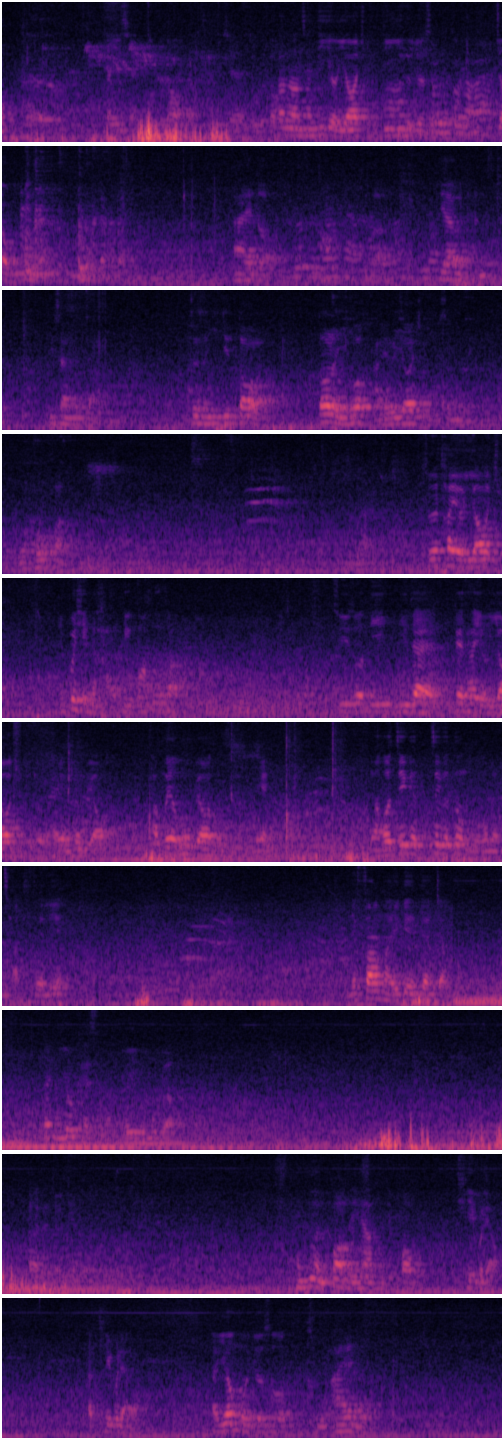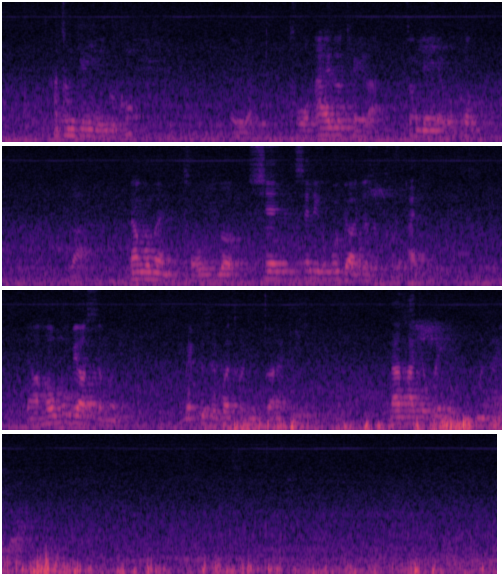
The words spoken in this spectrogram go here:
他以前做不到，现在做不到。上场成绩有要求，第一个就是脚步并拢，挨着，是吧？第二个弹子，第三个掌，这是已经到了，到了以后还有要求是什么？往后放，所以他有要求，你不行的还可以往后放。所以说你你在对他有要求的时候，他有目标，他没有目标的时候练。然后这个这个动作我们长期在练，你的方法也跟人家讲，那你又开始了，有一个目标。那就这样。很多人抱着一下他就抱不贴不了，他贴不了，他要么就是说从挨着，他中间有一个空，对不对？从挨着推了，中间有个空，是吧？那我们投一个先设立一个目标，就是投挨投，然后目标是什么呢？每个水果投进抓到地上，那他就会往上压。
